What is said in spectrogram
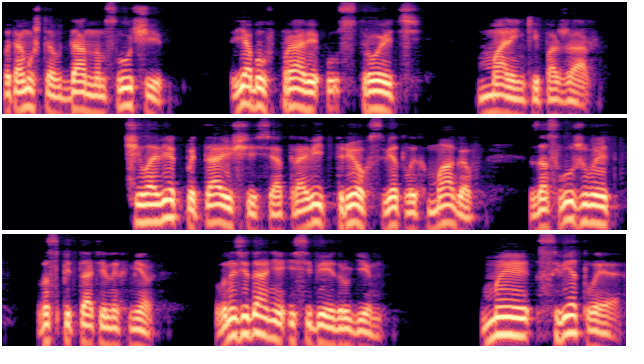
потому что в данном случае я был вправе устроить маленький пожар. Человек, пытающийся отравить трех светлых магов, заслуживает воспитательных мер, в назидание и себе, и другим. Мы светлые,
